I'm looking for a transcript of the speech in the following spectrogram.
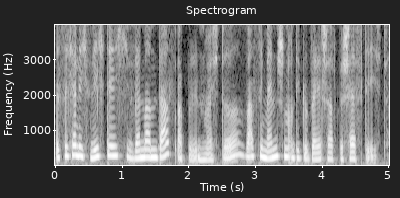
ist sicherlich wichtig, wenn man das abbilden möchte, was die Menschen und die Gesellschaft beschäftigt.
